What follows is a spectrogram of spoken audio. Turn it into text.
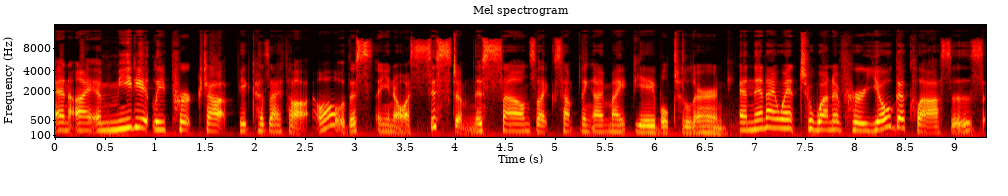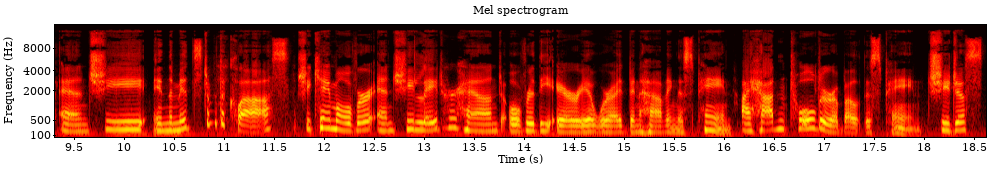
And I immediately perked up because I thought, "Oh, this, you know, a system. This sounds like something I might be able to learn." And then I went to one of her yoga classes, and she, in the midst of the class, she came over and she laid her hand over the area area where I'd been having this pain. I hadn't told her about this pain. She just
